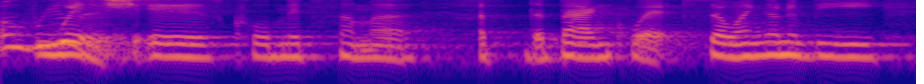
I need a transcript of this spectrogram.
Oh, really? Which is called Midsummer uh, the Banquet. So I'm going to be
